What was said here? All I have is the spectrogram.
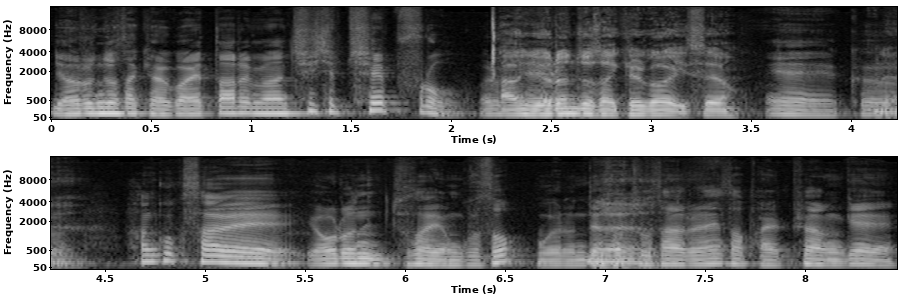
여론조사 결과에 따르면 77% 이렇게 아, 여론조사 결과가 있어요 예, 그 네. 한국 사회 여론조사 연구소 뭐 이런 데서 네. 조사를 해서 발표한 게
